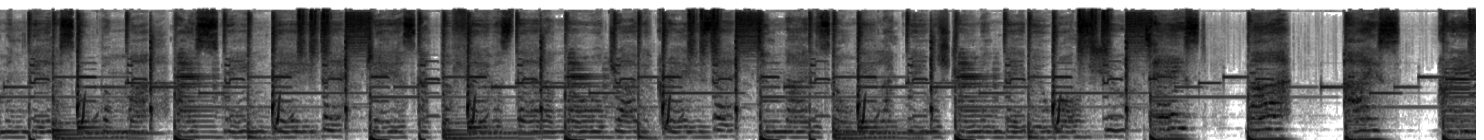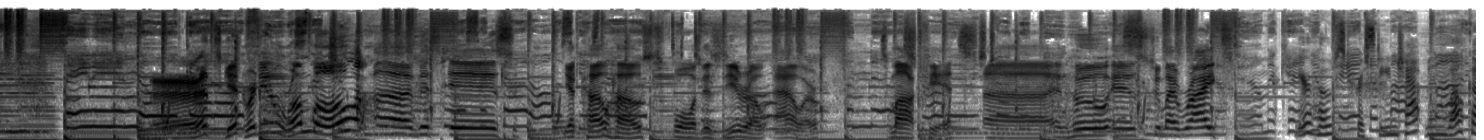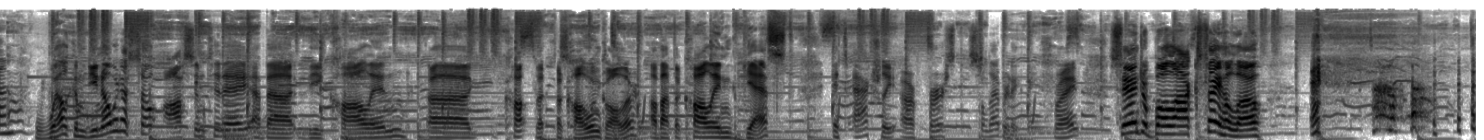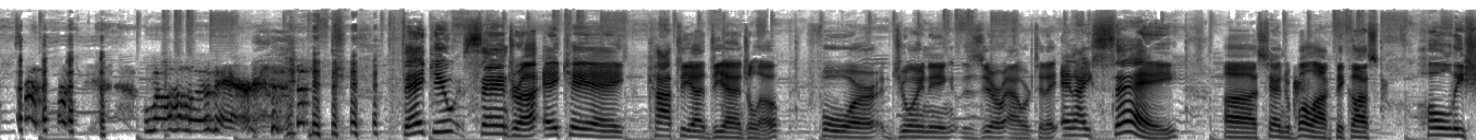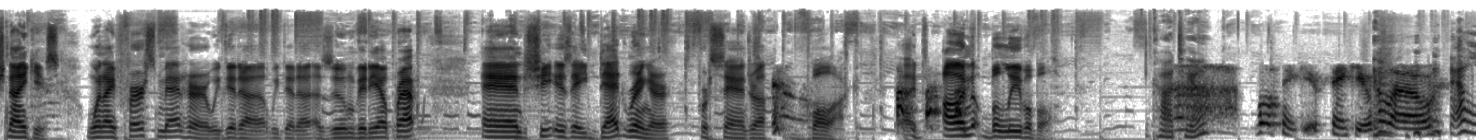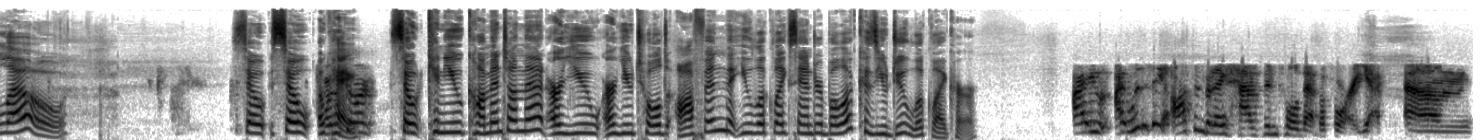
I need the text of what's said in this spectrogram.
Get a scoop of my ice cream, baby. Jay has got the flavors that I know will drive you crazy. Tonight it's gonna be like we was dreaming, baby. Won't taste my ice cream, baby? You know that Let's get ready to rumble. Uh, this is your co-host for the Zero Hour. It's Mark Fitz. Uh, and who is to my right? Your host, Christine Chapman. Welcome. Welcome. Do you know what is so awesome today about the call-in, uh, call, the, the call-in caller, about the call-in guest? It's actually our first celebrity, right? Sandra Bullock, say hello. Well, hello there. Thank you, Sandra, aka Katya D'Angelo, for joining the Zero Hour today. And I say uh, Sandra Bullock because holy shnikes! When I first met her, we did a we did a, a Zoom video prep, and she is a dead ringer for Sandra Bullock. It's unbelievable. Katya. well, thank you. Thank you. Hello. Hello. So so okay. going- So can you comment on that? Are you are you told often that you look like Sandra Bullock cuz you do look like her? I I wouldn't say often, but I have been told that before. Yes. Um,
